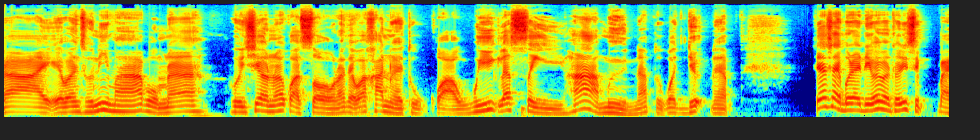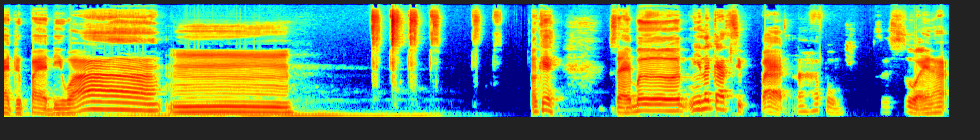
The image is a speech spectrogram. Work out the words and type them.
ได้เอเวนโซนี่มาครับผมนะพูนเชียลน้อยกว่าสองนะ แต่ว่าค่าเหนื่อยถูกกว่าวีคละสี่ห้าหมื่นนะถือว่าเยอะนะครับจะใส่เบอร์อะไรดีว่าเป็นตัวที่สิบแปดหรือแปดดีวะอืมโอเค ใส่เบอร์นี้แล้วกันสิบแปดนะครับผม สวยๆนะฮะ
